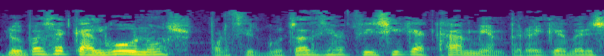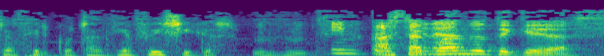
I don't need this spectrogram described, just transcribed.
Lo que pasa es que algunos, por circunstancias físicas, cambian, pero hay que ver esas circunstancias físicas. Impresionante. ¿Hasta cuándo te quedas?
